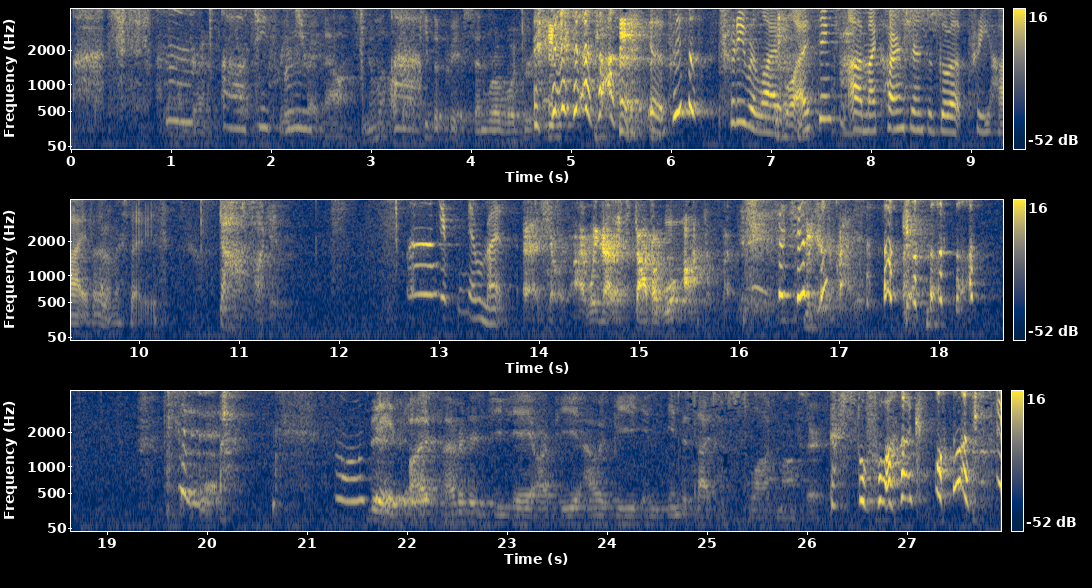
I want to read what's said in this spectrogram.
I'm Oh, jeez. Prius mm. right now. You know what? I'll, I'll keep the Prius. Send World War Three. Yeah, the Prius is pretty reliable. I think uh, my car insurance would go up pretty high if I had a Mercedes. ah, fuck it. Uh, Never mind. Uh, so uh, we gotta start a war. Forget about it. Oh, Dude, if. I, if I ever did GTA RP, I would be an indecisive slog monster. Slug monster.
